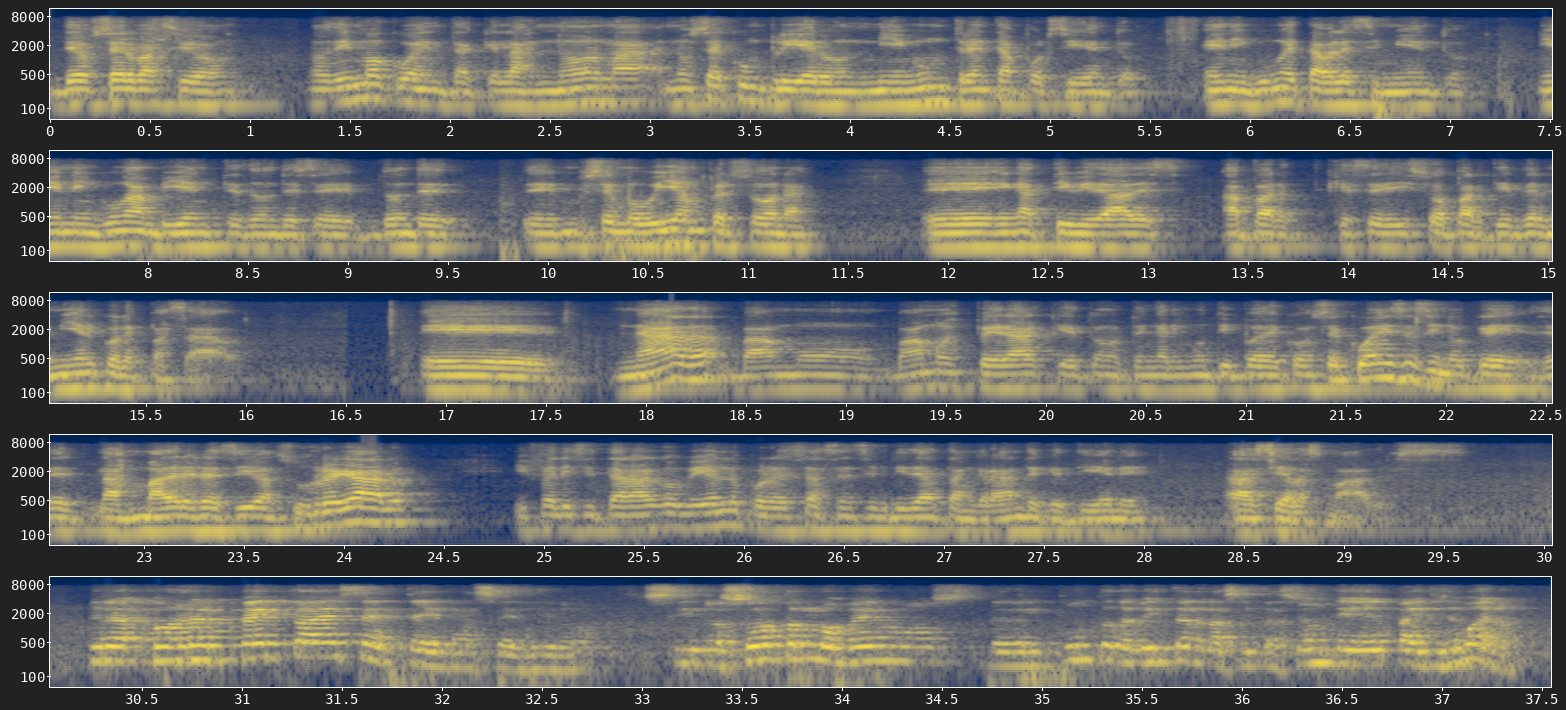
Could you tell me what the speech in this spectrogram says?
de observación, nos dimos cuenta que las normas no se cumplieron ni en un 30% en ningún establecimiento, ni en ningún ambiente donde se, donde, eh, se movían personas eh, en actividades que se hizo a partir del miércoles pasado. Eh, nada, vamos, vamos a esperar que esto no tenga ningún tipo de consecuencias, sino que eh, las madres reciban sus regalos y felicitar al gobierno por esa sensibilidad tan grande que tiene hacia las madres. Mira, con respecto a ese tema, Sergio, si nosotros lo vemos desde el punto de vista de la situación que el país dice, bueno,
